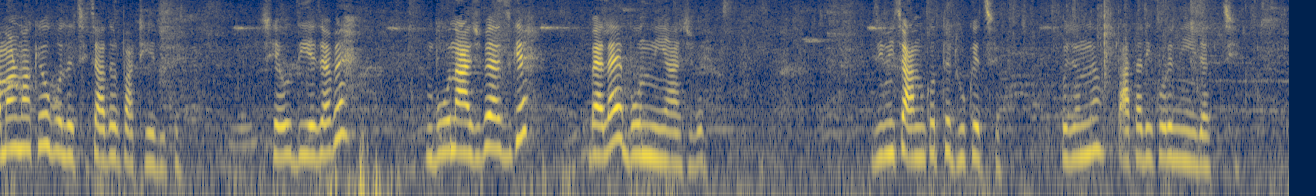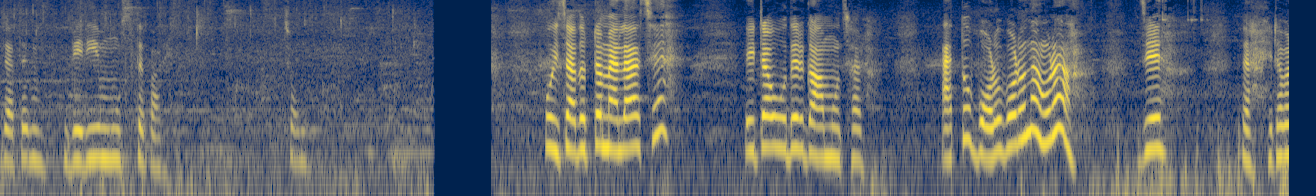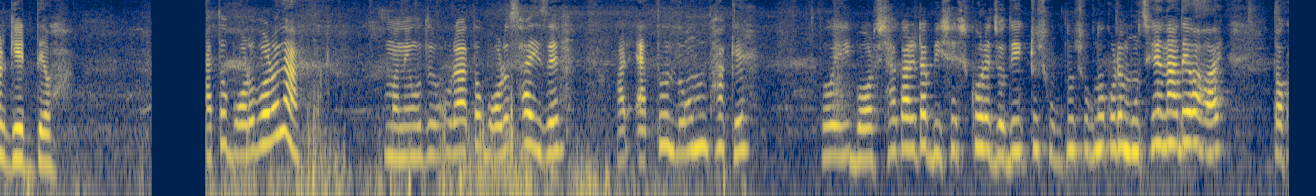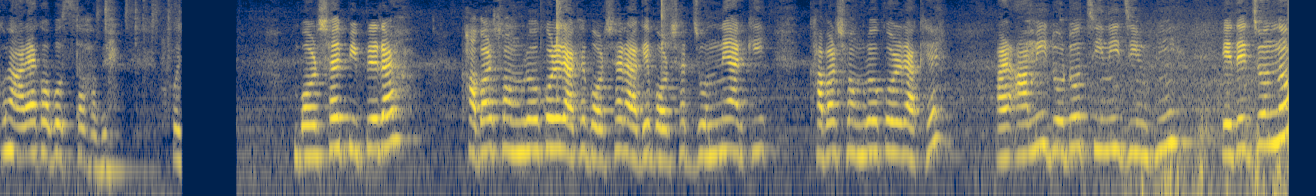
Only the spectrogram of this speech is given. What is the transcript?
আমার মাকেও বলেছি চাদর পাঠিয়ে দিতে। সেও দিয়ে যাবে। বোন আসবে আজকে, বেলায় বোন নিয়ে আসবে। জিমি চান করতে ঢুকেছে। ওই জন্য তাড়াতাড়ি করে নিয়ে যাচ্ছি। যাতে বেরিয়ে মুছতে পারে। চলো। ওই চাদরটা মেলা আছে, এটা ওদের গা মোছার। এত বড় বড় না ওরা, যে এটা আবার গেট দেওয়া। এত বড় বড় না মানে ওদের, ওরা এত বড় সাইজের, আর এত লোম থাকে। তো এই বর্ষাকালটা বিশেষ করে যদি একটু শুকনো শুকনো করে মুছিয়ে না দেওয়া হয়, তখন আর এক অবস্থা হবে। বর্ষায় পিঁপড়েরা খাবার সংগ্রহ করে রাখে, বর্ষার আগে, বর্ষার জন্যে আর কি খাবার সংগ্রহ করে রাখে। আর আমি ডোডো, চিনি জিমনি এদের জন্য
